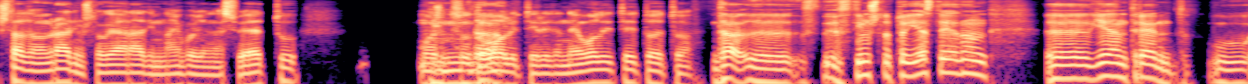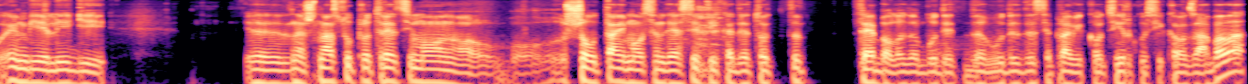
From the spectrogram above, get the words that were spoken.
šta da vam radim što ga ja radim najbolje na svetu, možete to da, da volite ili da ne volite i to je to. Da, e, s tim što to jeste jedan, e, jedan trend u NBA ligi, e, znaš, nasuprot recimo ono, Showtime 80 kada je to trebalo da bude, da bude, da se pravi kao cirkus i kao zabava.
